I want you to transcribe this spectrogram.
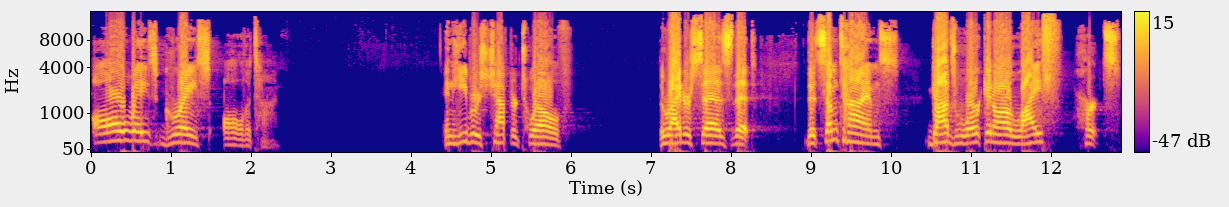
always grace all the time. In Hebrews chapter 12, the writer says that, that sometimes God's work in our life hurts.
